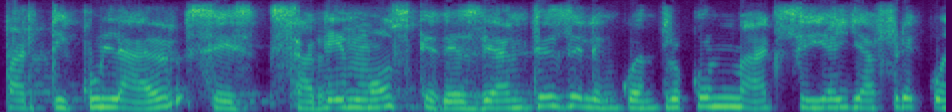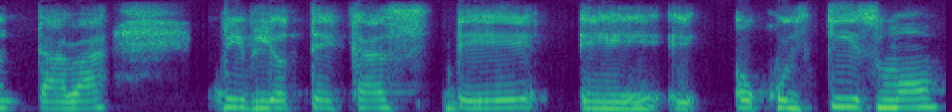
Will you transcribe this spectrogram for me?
particular, sabemos que desde antes del encuentro con Max, ella ya frecuentaba bibliotecas de eh, eh, ocultismo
